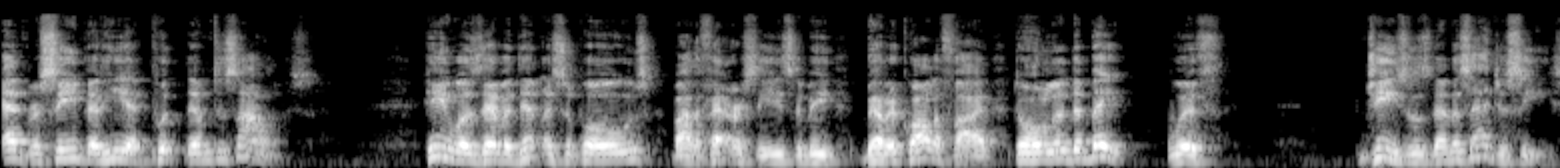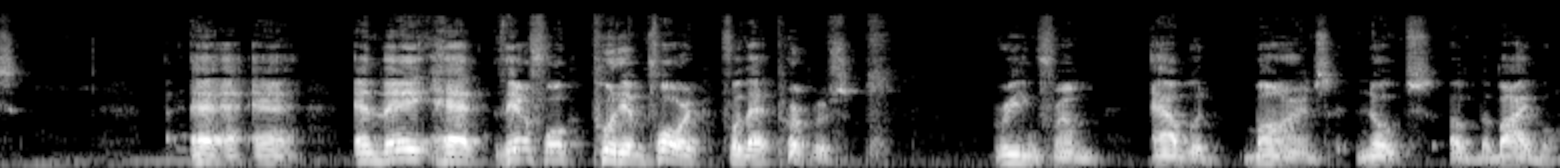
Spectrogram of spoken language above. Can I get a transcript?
and perceived that he had put them to silence. He was evidently supposed by the Pharisees to be better qualified to hold a debate with Jesus than the Sadducees. And they had therefore put him forward for that purpose reading from Albert Barnes' notes of the Bible.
